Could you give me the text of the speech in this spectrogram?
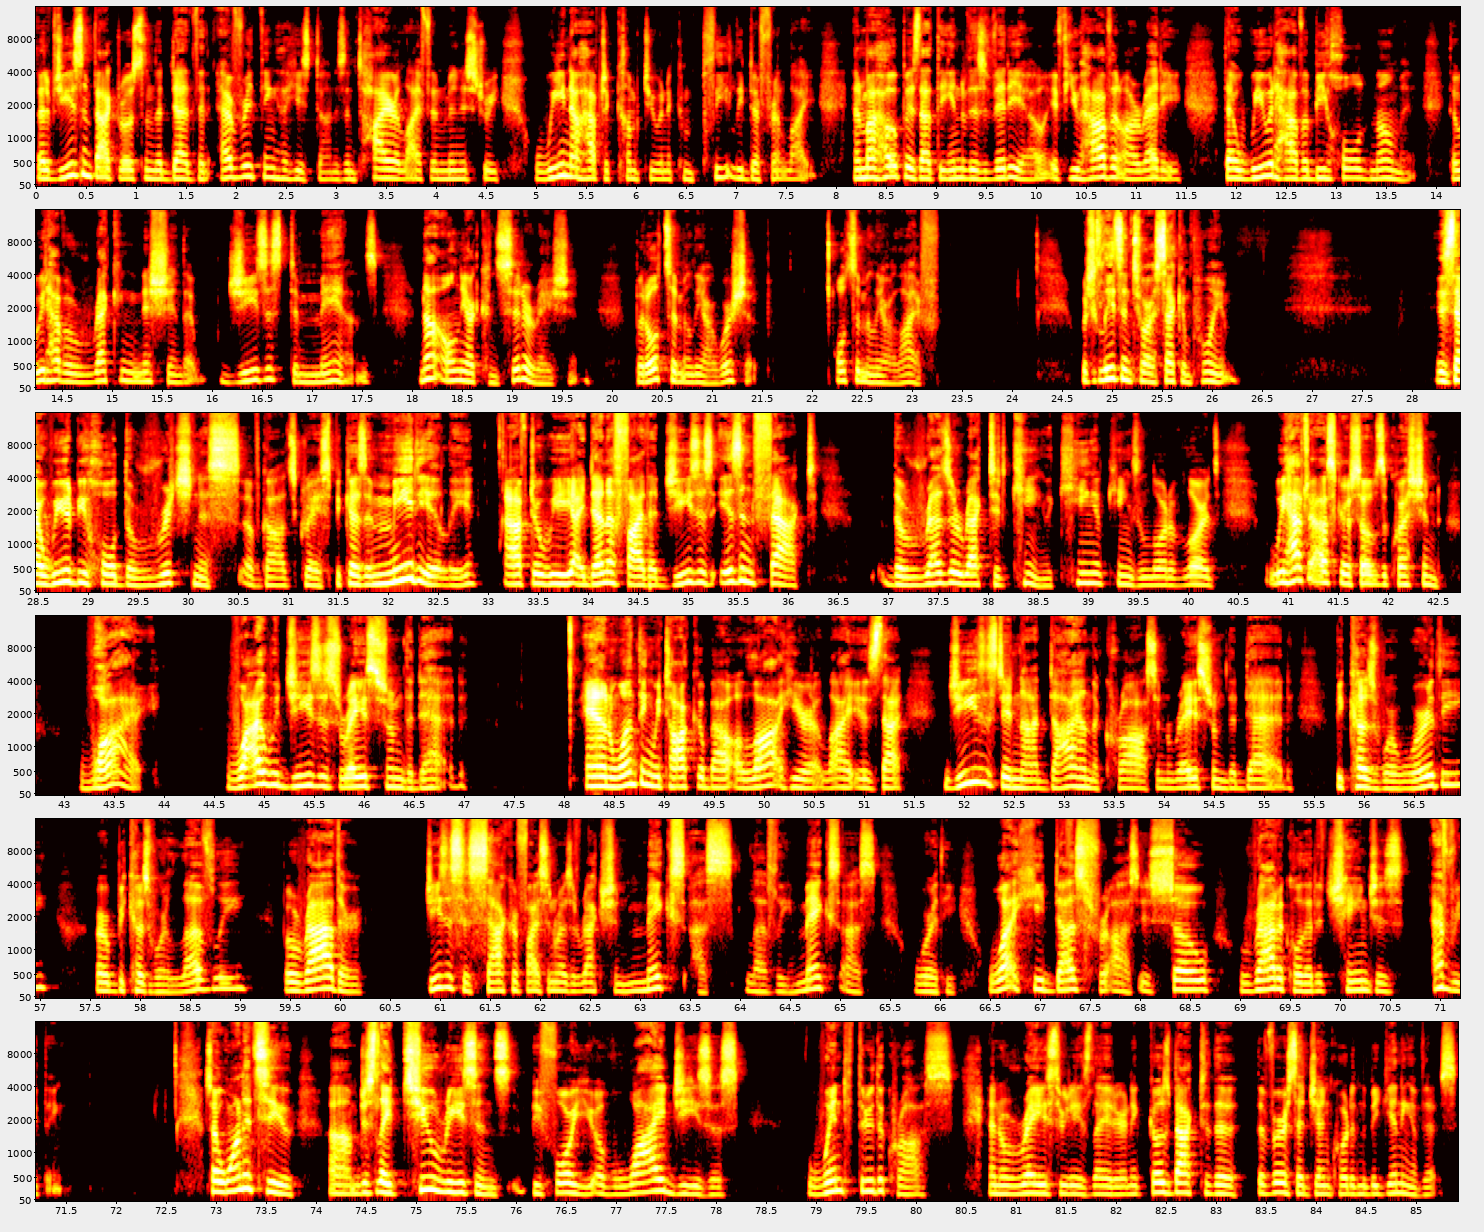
That if Jesus, in fact, rose from the dead, then everything that he's done, his entire life and ministry, we now have to come to in a completely different light. And my hope is at the end of this video, if you haven't already, that we would have a behold moment, that we'd have a recognition that Jesus demands not only our consideration, but ultimately our worship, ultimately our life. Which leads into our second point is that we would behold the richness of God's grace because immediately after we identify that Jesus is in fact the resurrected King, the King of Kings and Lord of Lords, we have to ask ourselves the question why? Why would Jesus raise from the dead? And one thing we talk about a lot here at Light is that Jesus did not die on the cross and raise from the dead because we're worthy or because we're lovely, but rather, Jesus' sacrifice and resurrection makes us lovely, makes us worthy. What he does for us is so radical that it changes everything. So I wanted to um, just lay two reasons before you of why Jesus went through the cross and raised three days later. And it goes back to the, the verse that Jen quoted in the beginning of this.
